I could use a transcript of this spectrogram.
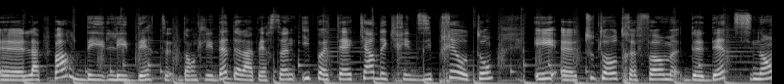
euh, la plupart des dettes, donc les dettes de la personne, hypothèque, carte de crédit, prêt auto et euh, toute autre forme de dette. Sinon,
